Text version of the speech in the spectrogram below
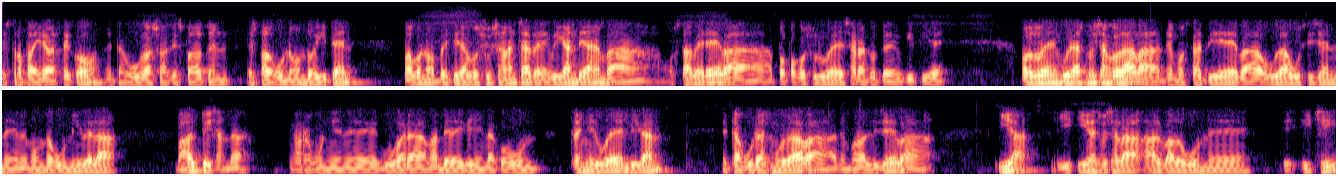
estropa dira bazteko, eta gu gazoak espadoten, espadugun ondo egiten, ba, bueno, beti dago zu zalantzat eh, bigandean, ba, osta bere, ba, popako zulue sarratute eukitie. Orduen gure asmo izango da, ba, demostratie, ba, uda guztizen, e, memondagun nivela, ba, alto izan da. Gaur egunien e, gu gara bandera egin dakogun trainerue, ligan, eta gure asmo da, ba, denboraldize, ba, ia, iaz bezala alba dugun e, itxi,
